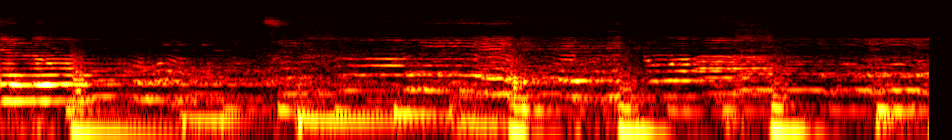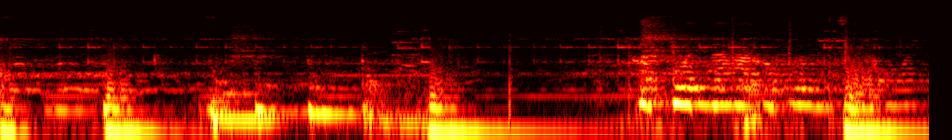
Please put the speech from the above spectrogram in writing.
ขอบคุณนะคะ ขอบคุณน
